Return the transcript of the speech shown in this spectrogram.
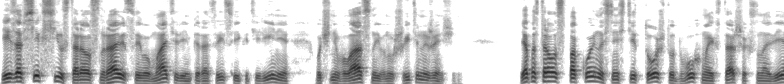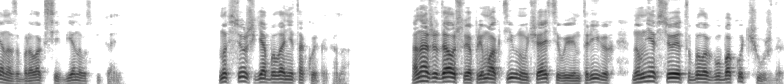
Я изо всех сил старалась нравиться его матери, императрице Екатерине, очень властной и внушительной женщине. Я постаралась спокойно снести то, что двух моих старших сыновей она забрала к себе на воспитание. Но все же я была не такой, как она. Она ожидала, что я приму активное участие в ее интригах, но мне все это было глубоко чуждо.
